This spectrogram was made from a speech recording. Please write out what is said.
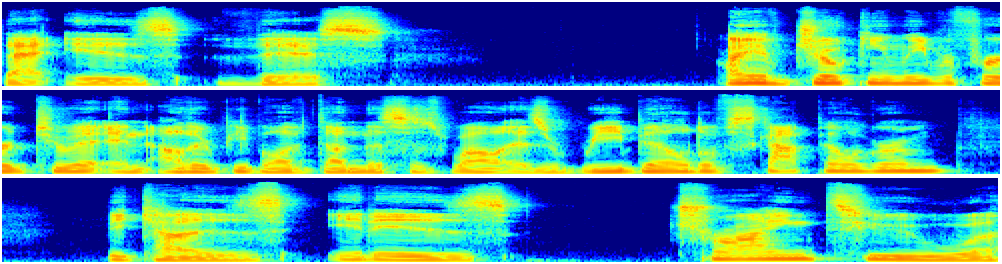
that is this. I have jokingly referred to it and other people have done this as well as rebuild of scott pilgrim because it is trying to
